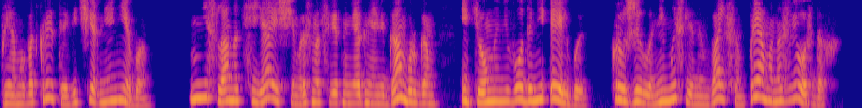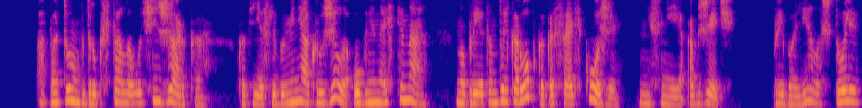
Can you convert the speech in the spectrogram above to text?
прямо в открытое вечернее небо. Несла над сияющим разноцветными огнями Гамбургом и темными водами Эльбы, кружила немысленным вальсом прямо на звездах. А потом вдруг стало очень жарко, как если бы меня окружила огненная стена, но при этом только робко касаясь кожи, не смея обжечь. Приболела, что ли?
